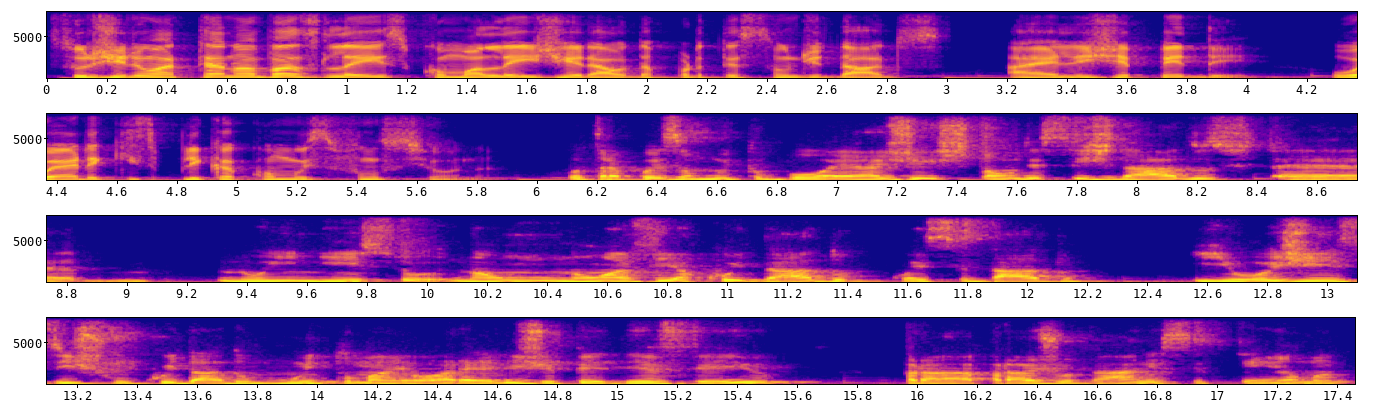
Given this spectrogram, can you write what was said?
surgiram até novas leis como a Lei Geral da Proteção de Dados, a LGPD. O Eric explica como isso funciona. Outra coisa muito boa é a gestão desses dados. É, no início não, não havia cuidado com esse dado e hoje existe um cuidado muito maior. A LGPD veio para ajudar nesse tema.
